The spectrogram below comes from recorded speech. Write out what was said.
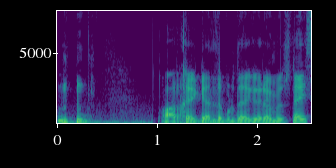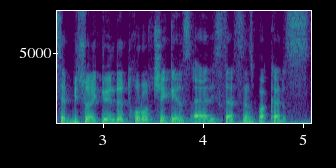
Arkaya gel de burada göremiyorsun. Neyse bir sonraki oyunda Toros çekeriz. Eğer isterseniz bakarız.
